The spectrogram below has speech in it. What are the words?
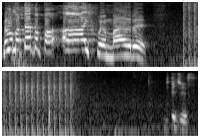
¡Me lo maté, papá! ¡Ay, fue madre! GG's.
